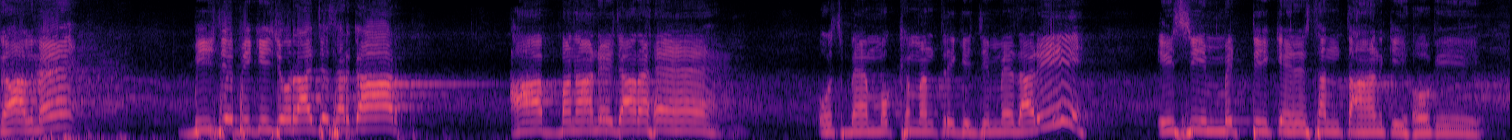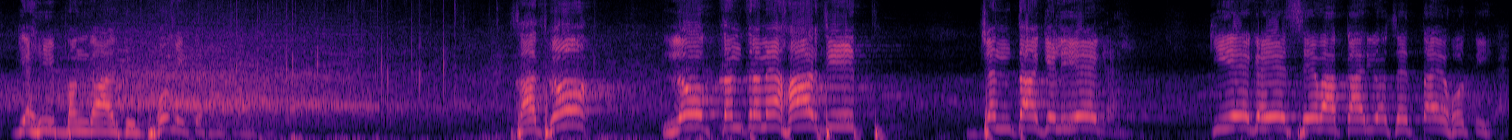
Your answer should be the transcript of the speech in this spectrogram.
बंगाल में बीजेपी की जो राज्य सरकार आप बनाने जा रहे हैं, उसमें मुख्यमंत्री की ज़िम्मेदारी इसी मिट्टी के संतान की होगी। यही बंगाल की भूमि के साथियों, लोकतंत्र में हार जीत जनता के लिए किए गए सेवा कार्यों से तय होती है।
